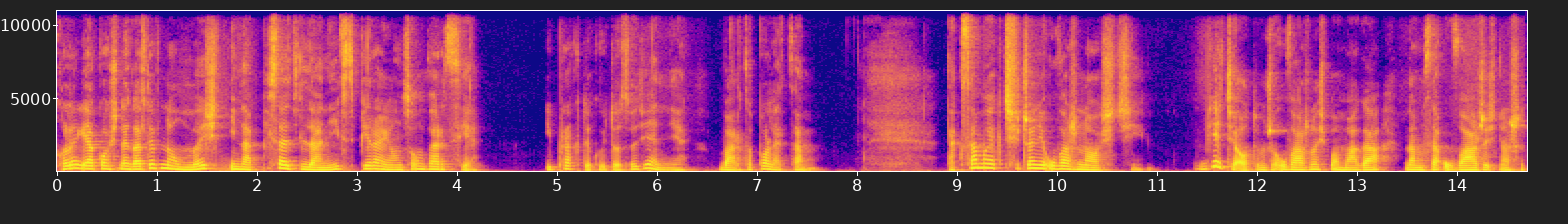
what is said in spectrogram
kolej jakąś negatywną myśl i napisać dla niej wspierającą wersję. I praktykuj to codziennie. Bardzo polecam. Tak samo jak ćwiczenie uważności. Wiecie o tym, że uważność pomaga nam zauważyć nasze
